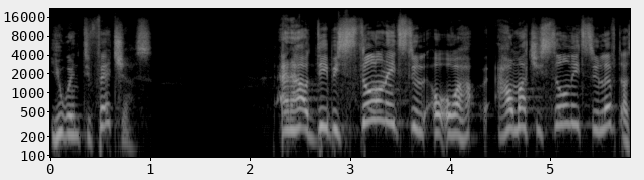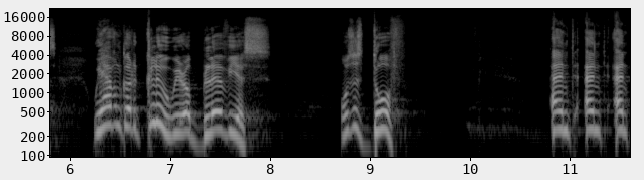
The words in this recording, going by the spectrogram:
he went to fetch us. And how deep he still needs to, or, or how much he still needs to lift us. We haven't got a clue. We're oblivious. Ons is dof. And and and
